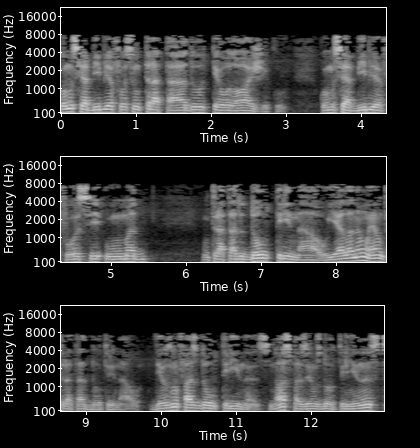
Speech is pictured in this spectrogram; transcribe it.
Como se a Bíblia fosse um tratado teológico, como se a Bíblia fosse uma, um tratado doutrinal. E ela não é um tratado doutrinal. Deus não faz doutrinas. Nós fazemos doutrinas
